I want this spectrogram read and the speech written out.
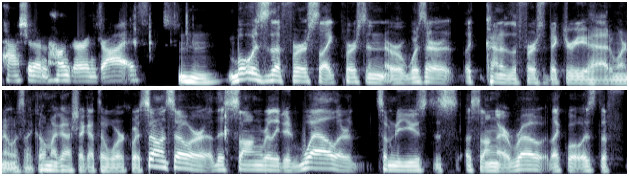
passion and hunger and drive. Mm-hmm. What was the first like person, or was there like kind of the first victory you had when it was like, oh my gosh, I got to work with so and so, or this song really did well, or somebody used this, a song I wrote? Like, what was the f-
